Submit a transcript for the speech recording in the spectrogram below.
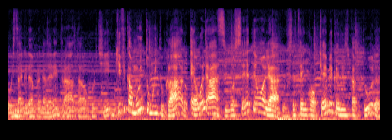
O Instagram pra galera entrar, tal, curtir. O que fica muito, muito claro é o olhar. Se você tem um olhar e você tem qualquer mecanismo de captura,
